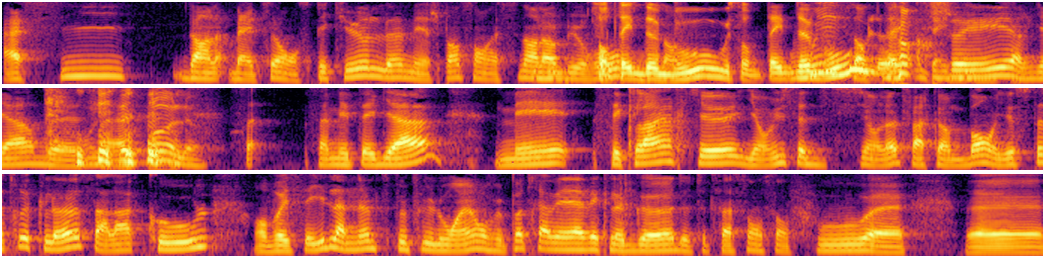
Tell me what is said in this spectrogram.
assis dans la... Ben, tu sais, on spécule, là, mais je pense qu'ils sont assis dans leur bureau. Ils sont peut-être debout, ils sont peut-être Oui, ils debout. sont peut-être couchés, regarde, euh, On le ça, sait pas, là. ça, ça m'est égal, mais c'est clair qu'ils ont eu cette discussion-là de faire comme, bon, il y a ce truc-là, ça a l'air cool, on va essayer de l'amener un petit peu plus loin, on veut pas travailler avec le gars, de toute façon, on s'en fout, euh, euh,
